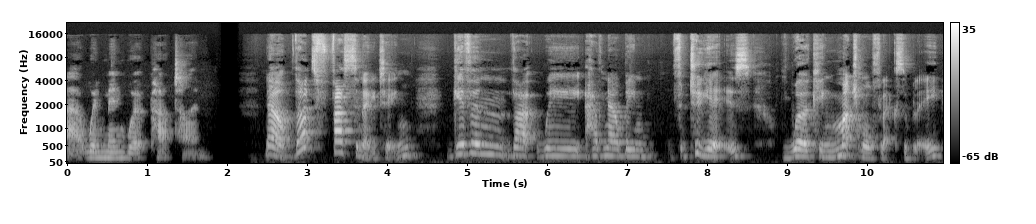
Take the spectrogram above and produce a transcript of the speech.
uh, when men work part time. Now that's fascinating, given that we have now been for two years working much more flexibly,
